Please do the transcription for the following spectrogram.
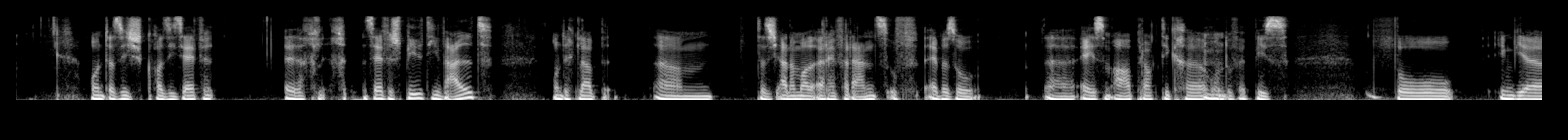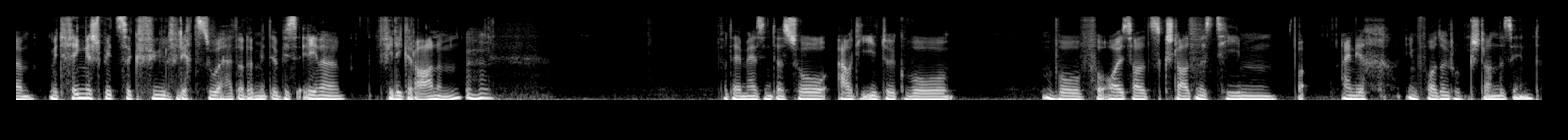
Und das ist quasi sehr, äh, sehr verspielte Welt. Und ich glaube, ähm, das ist auch nochmal eine Referenz auf eben so äh, ASMR-Praktiken mhm. und auf etwas, wo irgendwie mit Fingerspitzengefühl vielleicht zu tun hat oder mit etwas eher filigranem. Mhm. Von dem her sind das schon auch die Eindrücke, wo, wo von uns als gestaltendes Team eigentlich im Vordergrund gestanden sind.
